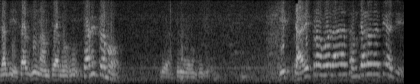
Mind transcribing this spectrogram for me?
સાથે સારું શું નામ છે આ મોહનું ચારિત્ર મોહ ચારિત્ર મોહ દાદા સમજાણો નથી હજી.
